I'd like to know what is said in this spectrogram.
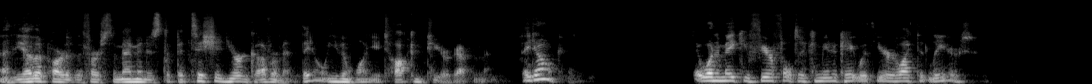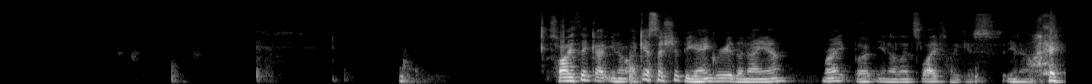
And the other part of the First Amendment is to petition your government. They don't even want you talking to your government. They don't. They want to make you fearful to communicate with your elected leaders. So I think I, you know, I guess I should be angrier than I am, right? But you know, that's life, I guess. You know, I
